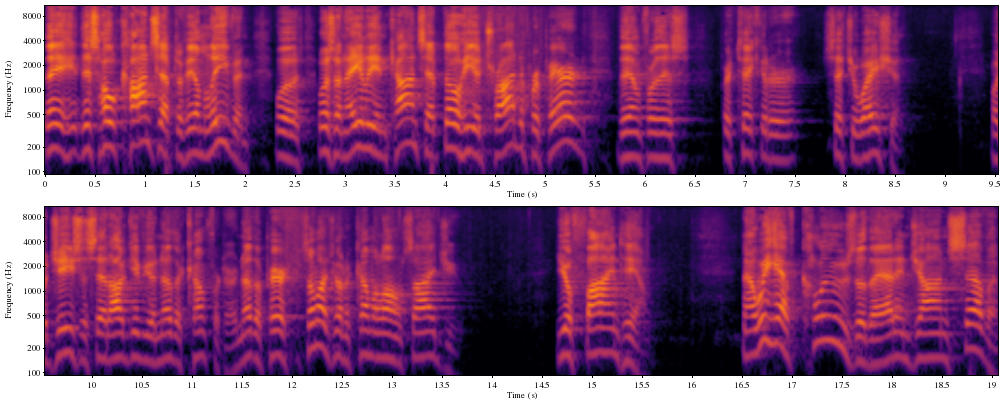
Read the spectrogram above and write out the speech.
They, this whole concept of him leaving was, was an alien concept, though he had tried to prepare them for this particular situation. Well, Jesus said, I'll give you another comforter, another paraclete. Somebody's going to come alongside you. You'll find him. Now, we have clues of that in John 7,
